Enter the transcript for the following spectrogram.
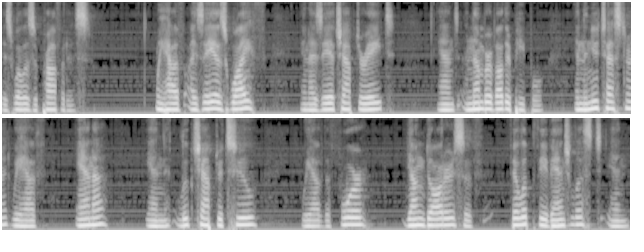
as well as a prophetess. We have Isaiah's wife in Isaiah chapter 8 and a number of other people. In the New Testament, we have Anna in Luke chapter 2. We have the four young daughters of Philip the evangelist in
